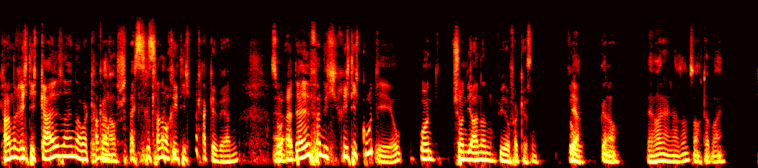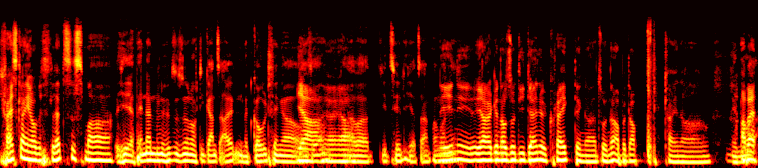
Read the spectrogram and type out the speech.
kann richtig geil sein, aber kann, kann auch, auch scheiße kann auch richtig kacke werden. So, Ja. Adele finde ich richtig gut Jo. und schon die anderen wieder vergessen. So. Ja, genau. Wer war denn da sonst noch dabei? Ich weiß gar nicht, ob es letztes Mal. Hier, wenn dann höchstens nur noch die ganz alten mit Goldfinger und Ja, so. ja, ja. Aber die zähle ich jetzt einfach mal. Nee, nicht. nee, ja, genau so die Daniel Craig-Dinger, und so, ne? aber da, keine Ahnung. Nur- Aber,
